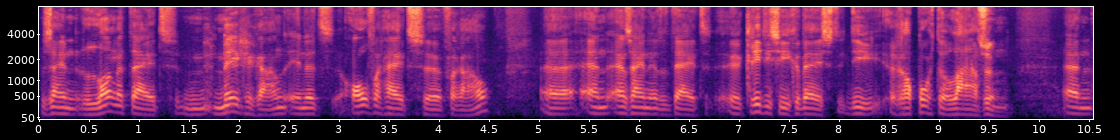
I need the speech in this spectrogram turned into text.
zijn lange tijd meegegaan in het overheidsverhaal. Eh, en er zijn in de tijd eh, critici geweest die rapporten lazen. En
